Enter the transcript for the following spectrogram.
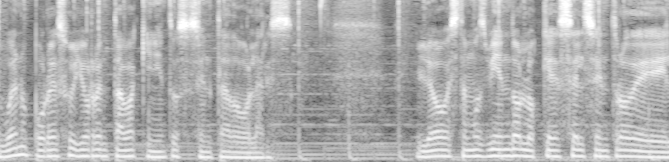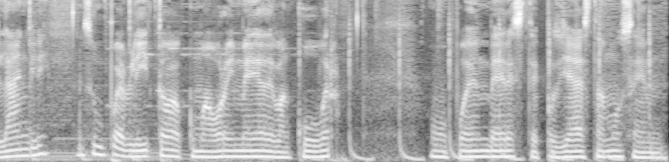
y bueno, por eso yo rentaba 560 dólares. luego estamos viendo lo que es el centro de Langley. Es un pueblito como a hora y media de Vancouver. Como pueden ver, este, pues ya estamos en,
